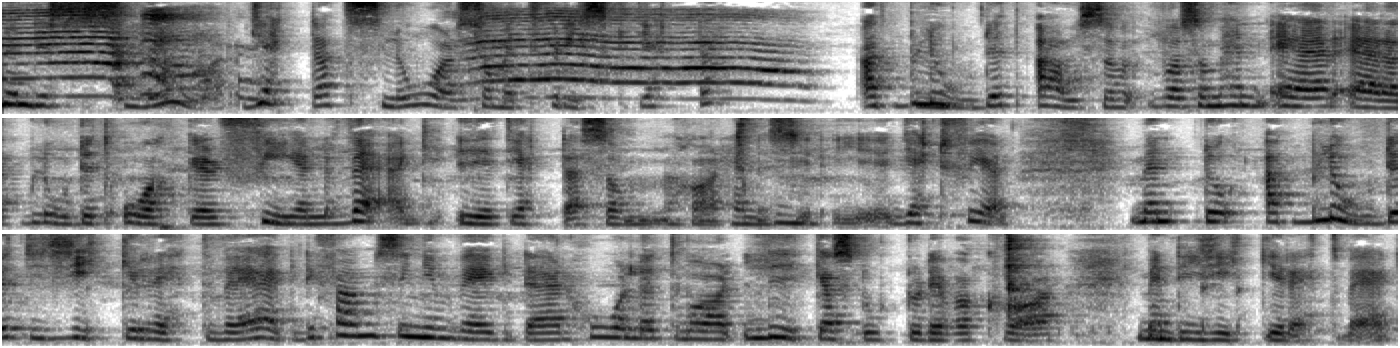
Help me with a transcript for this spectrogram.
men det slår. Hjärtat slår som ett friskt hjärta. Att blodet alltså, vad som är, är att blodet åker fel väg i ett hjärta som har hennes hjärtfel. Men då, att blodet gick rätt väg. Det fanns ingen väg där. Hålet var lika stort och det var kvar. Men det gick i rätt väg.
